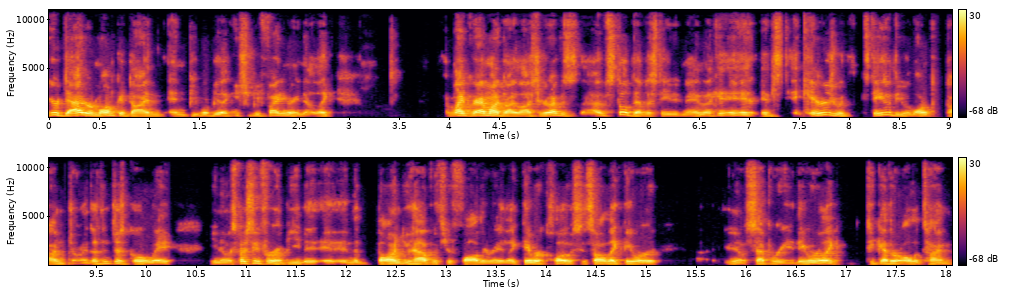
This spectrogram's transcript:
your dad or mom could die, and, and people would be like, "You should be fighting right now." Like my grandma died last year. And I was I was still devastated, man. Like it, it's it carries with stays with you a long time, John. It doesn't just go away, you know. Especially for Habib and the bond you have with your father, right? Like they were close. It's not like they were, you know, separated. They were like together all the time.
